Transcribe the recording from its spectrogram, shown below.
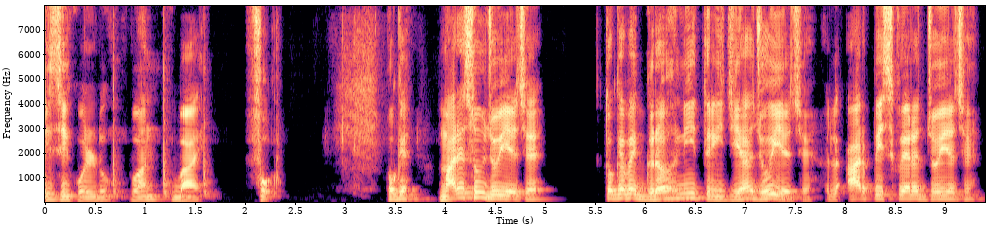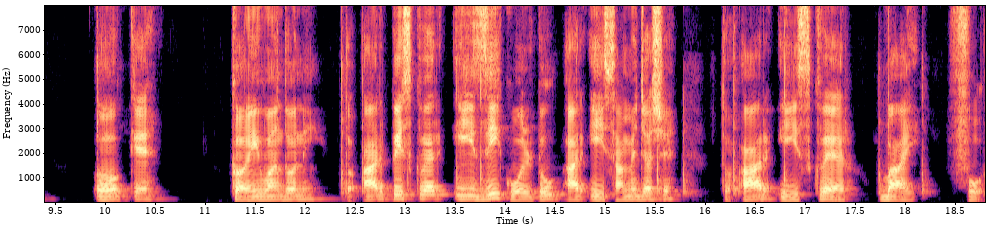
is equal to one by four okay મારે શું જોઈએ છે? તો કે ભાઈ ગ્રહની ત્રિજ્યા જોઈએ છે, એટલે આરપી સ્ક્વેર જ જોઈએ છે. ઓકે કંઈ વાંધો નહીં. તો RP square is equal to R E સામે જશે. તો R E square by four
